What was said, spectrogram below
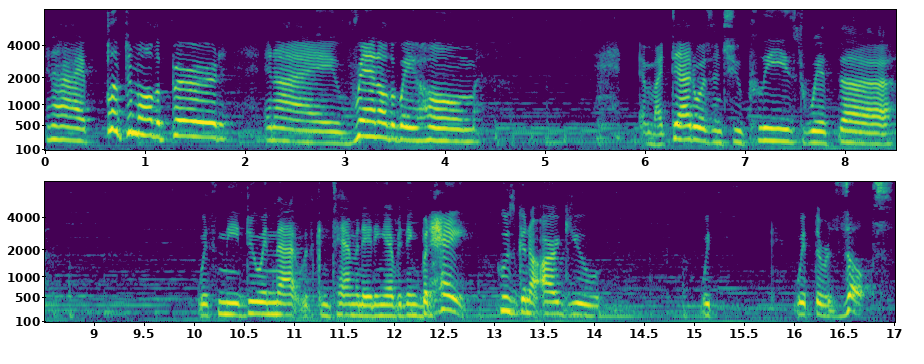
and I flipped him all the bird and I ran all the way home and my dad wasn't too pleased with uh, with me doing that, with contaminating everything. But hey, who's gonna argue with with the results?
